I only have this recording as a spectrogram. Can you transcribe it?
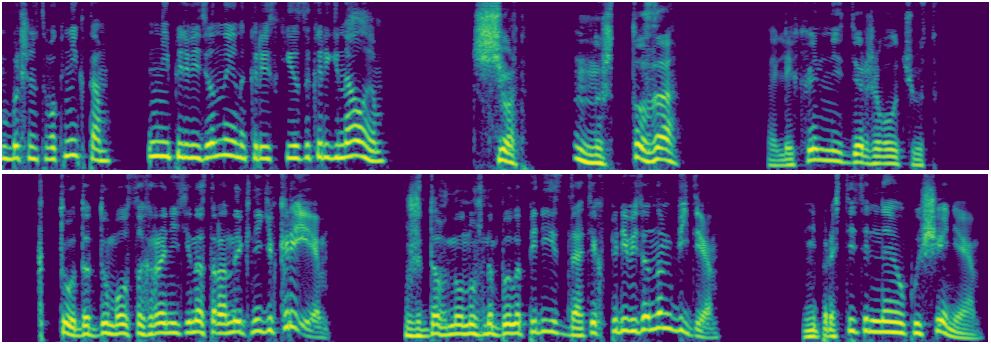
большинство книг там не переведенные на корейский язык оригиналы. Черт, ну что за... Лихэн не сдерживал чувств. Кто додумал сохранить иностранные книги в Корее? Уже давно нужно было переиздать их в переведенном виде. Непростительное упущение.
